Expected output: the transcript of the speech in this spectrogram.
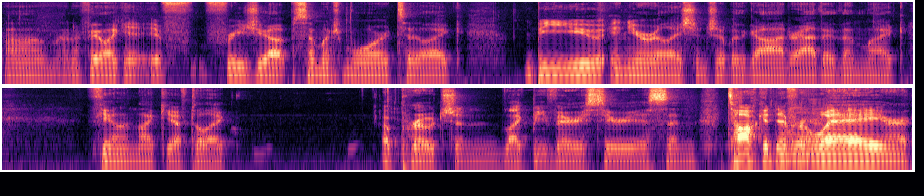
um, and I feel like it, it frees you up so much more to like be you in your relationship with God rather than like feeling like you have to like approach and like be very serious and talk a oh, different yeah. way or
